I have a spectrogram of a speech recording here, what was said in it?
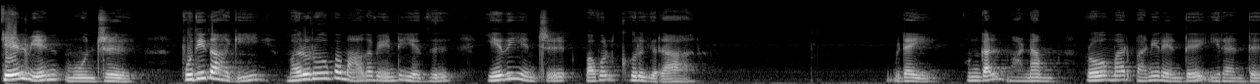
கேள்வி எண் மூன்று. புதிதாகி மறுரூபமாக வேண்டியது எது என்று பவுல் கூறுகிறார். விடை உங்கள் மனம். ரோமர் பனிரெண்டு இரண்டு.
